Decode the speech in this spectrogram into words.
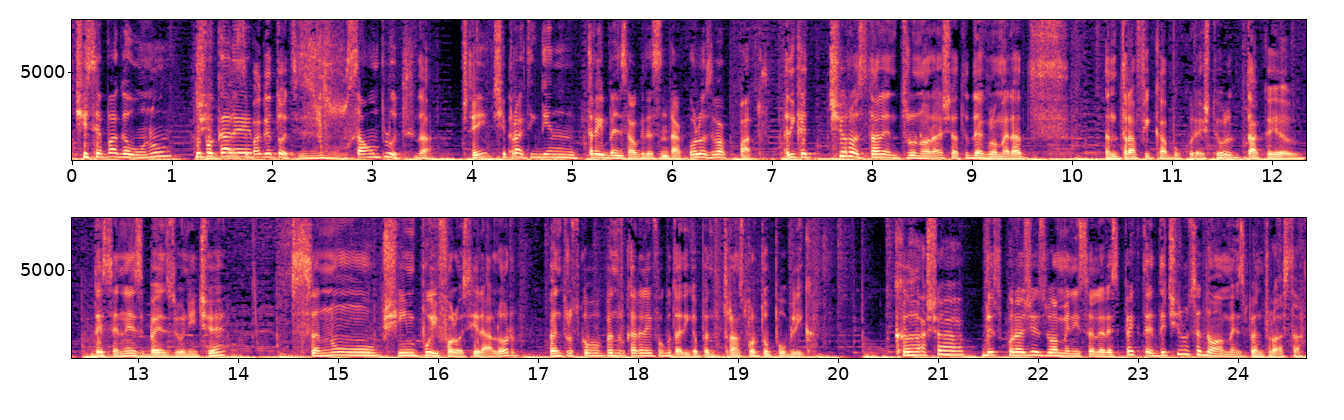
Și se bagă unul, după Și care se bagă toți. s-a umplut. Da. Știi? Și practic din trei benzi sau câte sunt acolo, se fac patru. Adică ce rost are într-un oraș atât de aglomerat în trafic ca Bucureștiul, dacă desenezi benzi unice, să nu și impui folosirea lor pentru scopul pentru care le-ai făcut, adică pentru transportul public. Că așa descurajezi oamenii să le respecte. De ce nu se dă amenzi pentru asta?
